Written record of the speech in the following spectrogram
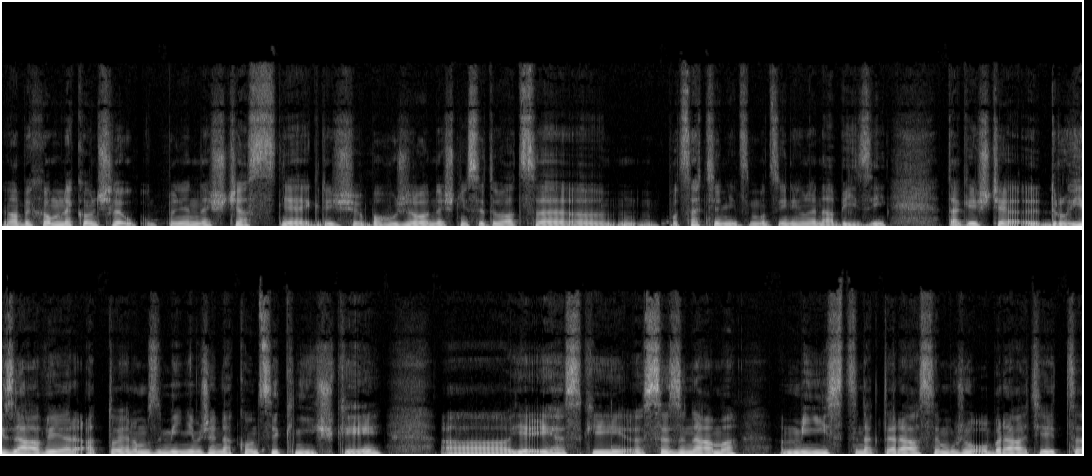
No, abychom nekončili úplně nešťastně, když bohužel dnešní situace eh, v podstatě nic moc jiného nenabízí, tak ještě druhý závěr a to jenom zmíním, že na konci knížky je i hezký seznam míst, na která se můžou obrátit eh,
